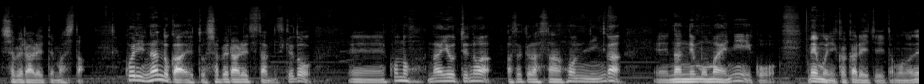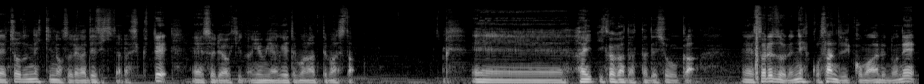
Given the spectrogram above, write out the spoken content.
ー、喋られてました。これに何度か、えーと、喋られてたんですけど、えー、この内容っていうのは朝倉さん本人が、え、何年も前にこうメモに書かれていたものでちょうどね昨日それが出てきたらしくて、え、それを昨日読み上げてもらってました。えー、はいいかがだったでしょうか、えー、それぞれねこう31個もあるので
